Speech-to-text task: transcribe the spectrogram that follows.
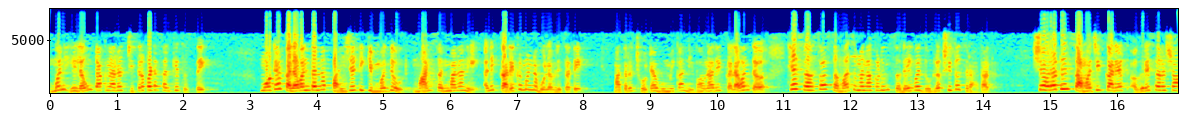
मन हेलावून टाकणाऱ्या चित्रपटासारखेच असते. मोठ्या कलावंतांना पाहिजे ती किंमत देऊन मान सन्मानाने अनेक कार्यक्रमांना बोलावले जाते. मात्र छोट्या भूमिका निभावणारे कलावंत हे सहसा समाजमनाकडून सदैव दुर्लक्षितच राहतात. शहरातील सामाजिक कार्यात अग्रेसर अशा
